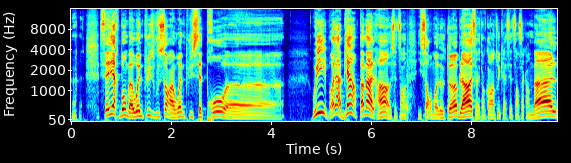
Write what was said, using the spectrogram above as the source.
C'est-à-dire que bon, bah OnePlus vous sort un OnePlus 7 Pro. Euh, oui, voilà, bien, pas mal. Hein, il sort au mois d'octobre, là, ça va être encore un truc à 750 balles,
